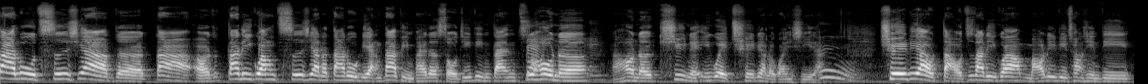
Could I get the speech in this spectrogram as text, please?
大陆吃下的大呃大力光吃下的大陆两大品牌的手机订单之后呢然后呢，去年因为缺料的关系啦，嗯，缺料导致大力光毛利率创新低。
